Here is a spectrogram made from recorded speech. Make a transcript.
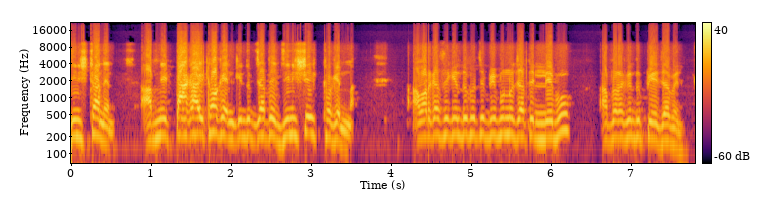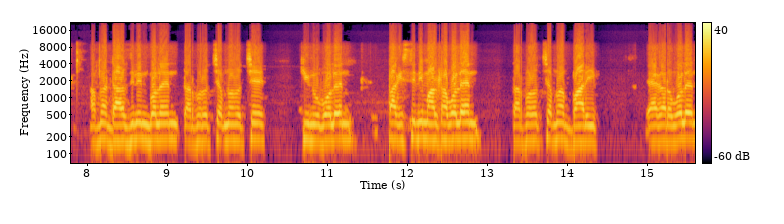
জিনিসটা নেন আপনি টাকায় ঠকেন, কিন্তু যাতে জিনিসটাই ঠকেন না। আমার কাছে কিন্তু হচ্ছে বিভিন্ন জাতের লেবু আপনারা কিন্তু পেয়ে যাবেন। আপনার দার্জিলিং বলেন, তারপর হচ্ছে আপনার হচ্ছে কিনো বলেন, পাকিস্তানি মালটা বলেন, তারপর হচ্ছে আপনার বাড়ি এগারো বলেন।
